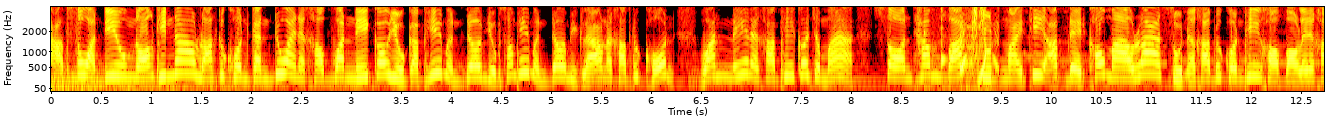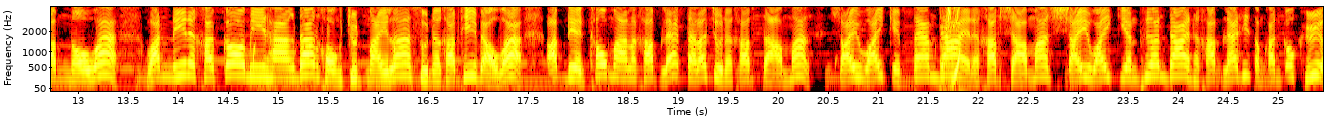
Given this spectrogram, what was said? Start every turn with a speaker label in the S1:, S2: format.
S1: กับสวัสดีน้องที่น่ารักทุกคนกันด้วยนะครับ วันนี้ก็อยู่กับพี่เหมือนเดิมอยู่ช่องพี่เหมือนเดิมอีกแล้วนะครับ ทุกคนวันนี้นะครับพี่ก็จะมาสอนทำบัคจุดใหม่ที่อัปเดตเข้ามาล่าสุดนะครับ ทุกคนพี่ขอบอกเลยนะครับเนาะว่าวันนี้นะครับก็มีทางด้านของจุดใหม่ล่าสุดนะครับที่แบบว่าอัปเดตเข้ามานะครับและแต่ละจุดนะครับสามารถใช้ไว้เก็บแต้มได้นะครับสามารถใช้ไว้เกียนเพื่อนได้นะครับและที่สำคัญก็คือ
